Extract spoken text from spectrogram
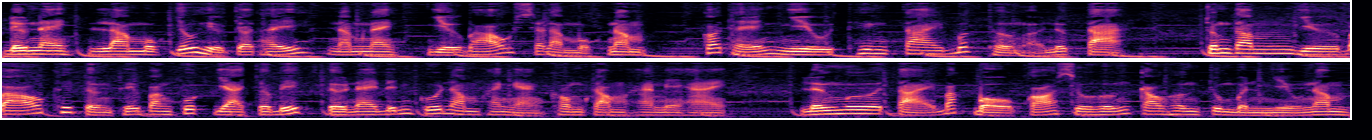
Điều này là một dấu hiệu cho thấy năm nay dự báo sẽ là một năm có thể nhiều thiên tai bất thường ở nước ta. Trung tâm Dự báo Khí tượng Thủy văn Quốc gia cho biết từ nay đến cuối năm 2022, lượng mưa tại Bắc Bộ có xu hướng cao hơn trung bình nhiều năm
